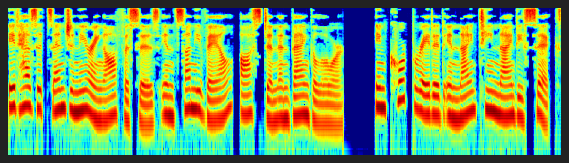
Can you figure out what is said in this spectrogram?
It has its engineering offices in Sunnyvale, Austin and Bangalore. Incorporated in 1996,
